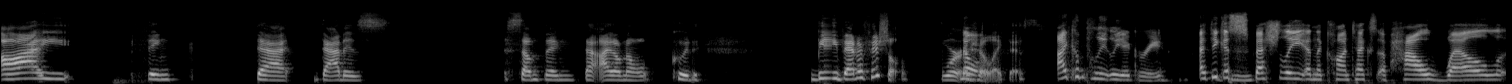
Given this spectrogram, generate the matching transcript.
I think that that is something that I don't know could be beneficial for No. a show like this. I completely agree. I think, Mhm. especially in the context of how well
